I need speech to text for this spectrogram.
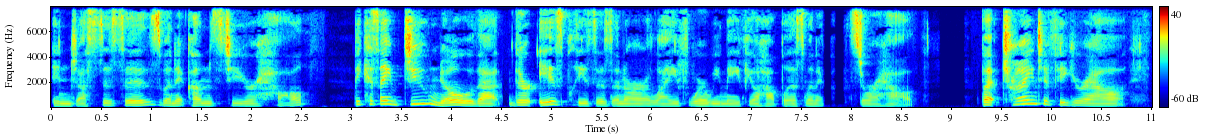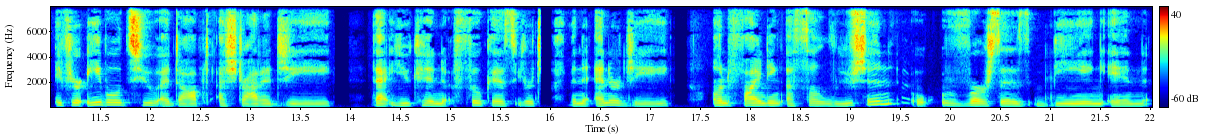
injustices when it comes to your health. Because I do know that there is places in our life where we may feel helpless when it comes to our health. But trying to figure out if you're able to adopt a strategy that you can focus your time and energy on finding a solution versus being in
